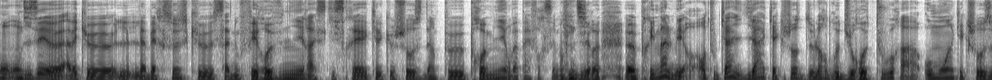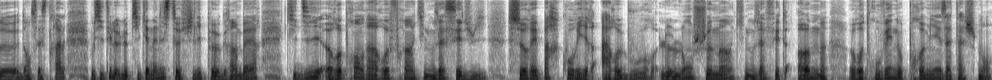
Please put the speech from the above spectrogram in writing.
On, disait euh, avec euh, la berceuse que ça nous fait revenir à ce qui serait quelque chose d'un peu premier, on va pas forcément dire euh, primal, mais en tout cas, il y a quelque chose de l'ordre du retour à au moins quelque chose d'ancestral. Vous citez le, psychanalyste Philippe Grimbert qui dit reprendre un refrain qui nous a séduit serait parcourir à rebours le long chemin qui nous a fait homme, retrouver nos premiers attachements.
